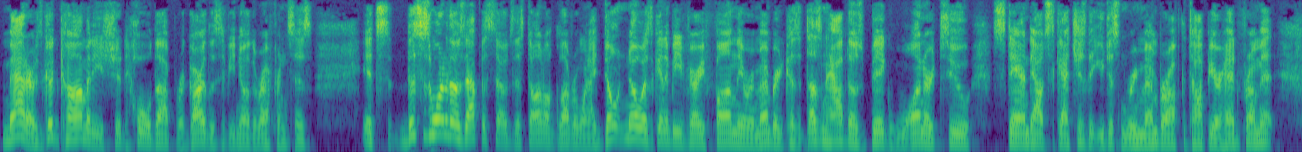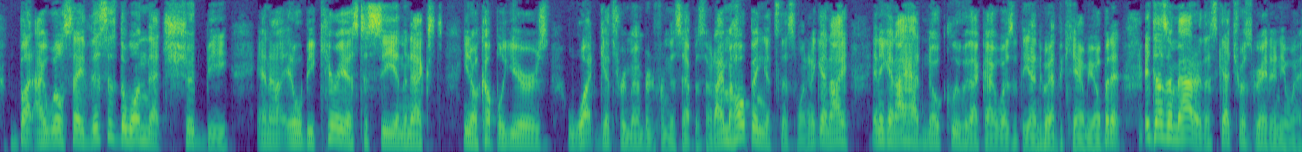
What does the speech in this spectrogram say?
matters good comedy should hold up regardless if you know the references it's this is one of those episodes, this Donald Glover one. I don't know is going to be very fondly remembered because it doesn't have those big one or two standout sketches that you just remember off the top of your head from it. But I will say this is the one that should be, and uh, it will be curious to see in the next you know couple years what gets remembered from this episode. I'm hoping it's this one. And again, I and again I had no clue who that guy was at the end who had the cameo, but it it doesn't matter. The sketch was great anyway.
